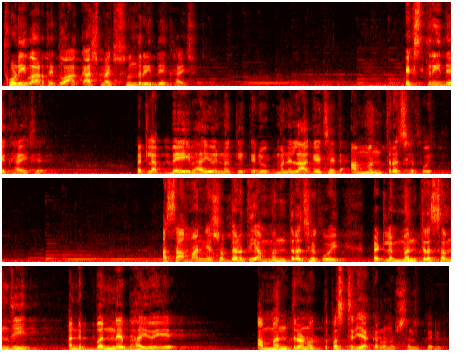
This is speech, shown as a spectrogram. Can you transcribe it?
થોડી વાર થઈ તો આકાશમાં એક સુંદરી દેખાય છે. એક સ્ત્રી દેખાય છે. એટલે બે ભાઈઓએ નક્કી કર્યું કે મને લાગે છે કે આ મંત્ર છે કોઈ. આ સામાન્ય શબ્દ નથી, આ મંત્ર છે કોઈ. એટલે મંત્ર સમજી અને બંને ભાઈઓએ આ મંત્રનો તપશ્ચર્યા કરવાનું શરૂ કર્યું.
